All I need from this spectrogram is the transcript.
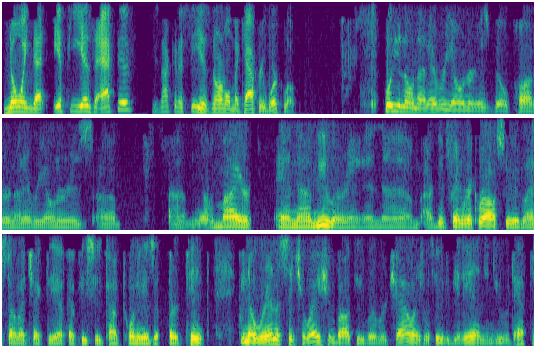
knowing that if he is active, he's not going to see his normal McCaffrey workload? Well, you know, not every owner is Bill Potter. Not every owner is um, um, Meyer and uh, Mueller and, and um, our good friend Rick Ross, who last time I checked the FFPC top 20 is at 13th. You know, we're in a situation, Balky, where we're challenged with who to get in, and you would have to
